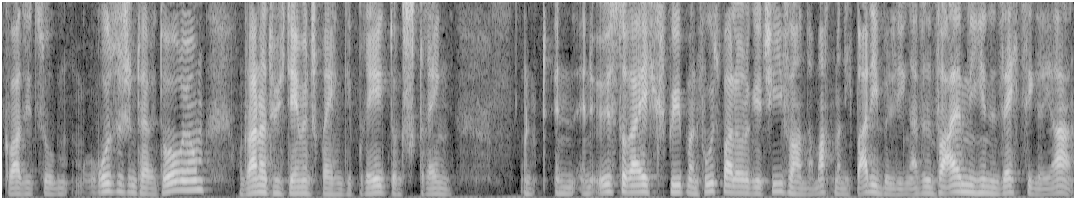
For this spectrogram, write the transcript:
quasi zum russischen Territorium und war natürlich dementsprechend geprägt und streng. Und in, in Österreich spielt man Fußball oder geht Skifahren, da macht man nicht Bodybuilding, also vor allem nicht in den 60er Jahren.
